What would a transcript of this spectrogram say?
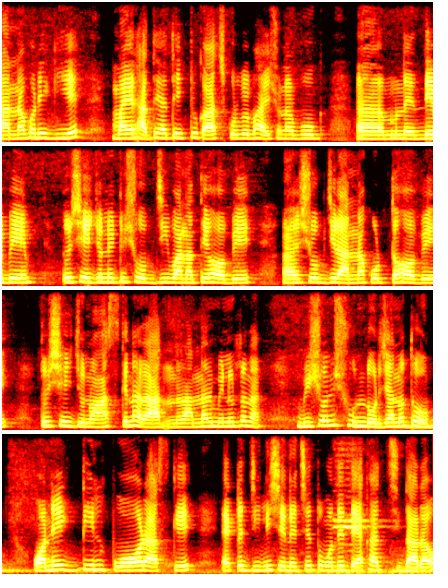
রান্নাঘরে গিয়ে মায়ের হাতে হাতে একটু কাজ করবে ভাই সোনার ভোগ। মানে দেবে। তো সেই জন্য একটু সবজি বানাতে হবে সবজি রান্না করতে হবে। তো সেই জন্য আজকে না রান্নার মেনুটা না ভীষণ সুন্দর, জানো তো? অনেক দিন পর আজকে একটা জিনিস এনেছে, তোমাদের দেখাচ্ছি, দাঁড়াও।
